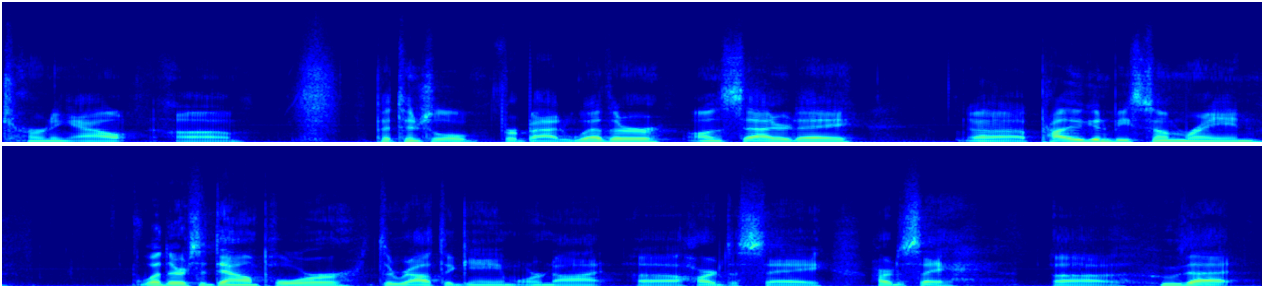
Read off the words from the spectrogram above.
turning out. Uh, potential for bad weather on Saturday. Uh, probably going to be some rain, whether it's a downpour throughout the game or not. Uh, hard to say. Hard to say uh, who that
